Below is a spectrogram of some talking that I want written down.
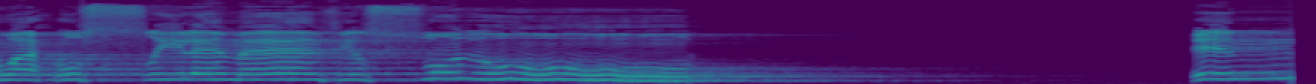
وحصل ما في الصدور إن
